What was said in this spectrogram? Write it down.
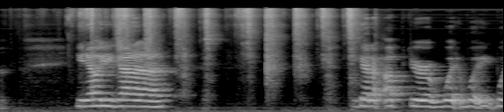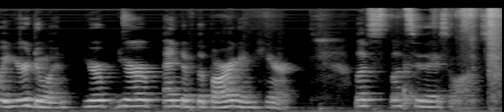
you know, you gotta, you gotta up your, what, what, what you're doing, your, your end of the bargain here. Let's, let's see the Ace.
